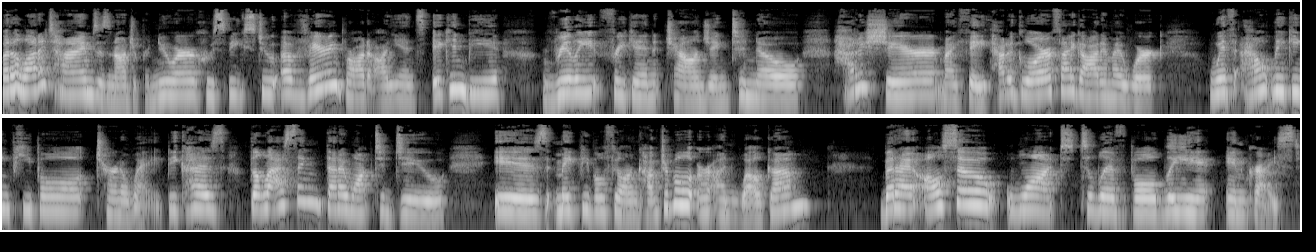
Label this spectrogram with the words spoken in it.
But a lot of times, as an entrepreneur who speaks to a very broad audience, it can be really freaking challenging to know how to share my faith, how to glorify God in my work without making people turn away. Because the last thing that I want to do is make people feel uncomfortable or unwelcome but I also want to live boldly in Christ.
